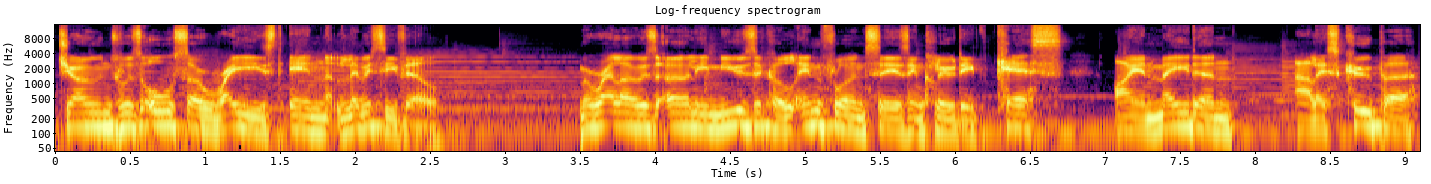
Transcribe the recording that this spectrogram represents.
Jones was also raised in Libertyville. Morello's early musical influences included Kiss, Iron Maiden, Alice Cooper,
